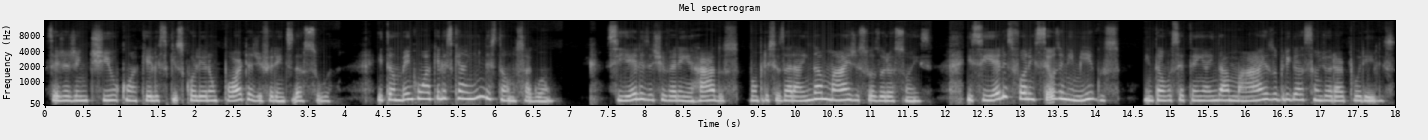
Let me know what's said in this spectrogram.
seja gentil com aqueles que escolheram portas diferentes da sua e também com aqueles que ainda estão no saguão. Se eles estiverem errados, vão precisar ainda mais de suas orações. E se eles forem seus inimigos, então você tem ainda mais obrigação de orar por eles.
